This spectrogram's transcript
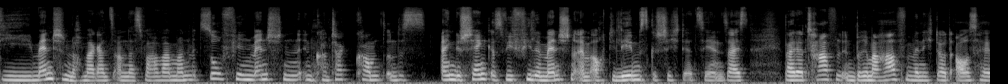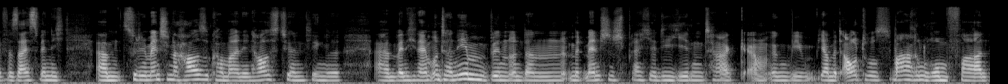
die Menschen noch mal ganz anders wahr, weil man mit so vielen Menschen in Kontakt kommt und es ein Geschenk ist, wie viele Menschen einem auch die Lebensgeschichte erzählen. Sei es bei der Tafel in Bremerhaven, wenn ich dort aushelfe, sei es, wenn ich ähm, zu den Menschen nach Hause komme, an den Haustüren klingel, ähm, wenn ich in einem Unternehmen bin und dann mit Menschen spreche, die jeden Tag ähm, irgendwie ja mit Autos Waren rumfahren.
